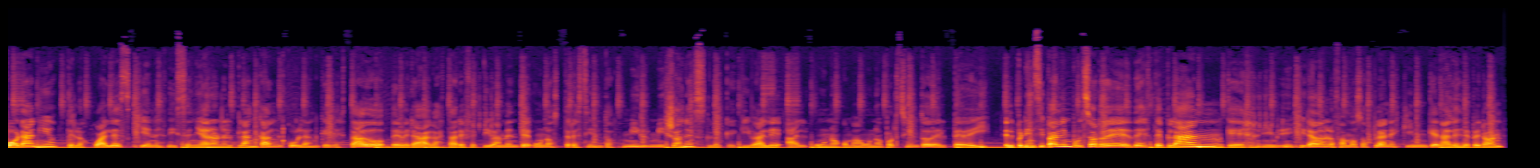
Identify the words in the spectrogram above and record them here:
por año, de los cuales quienes diseñaron el plan calculan que el Estado deberá gastar efectivamente unos 300 mil millones, lo que equivale al 1,1% del PBI. El principal impulsor de, este plan, que inspirado en los famosos planes quinquenales de Perón,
